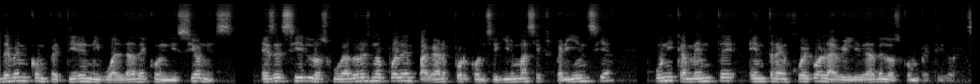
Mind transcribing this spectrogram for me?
deben competir en igualdad de condiciones, es decir, los jugadores no pueden pagar por conseguir más experiencia, únicamente entra en juego la habilidad de los competidores.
